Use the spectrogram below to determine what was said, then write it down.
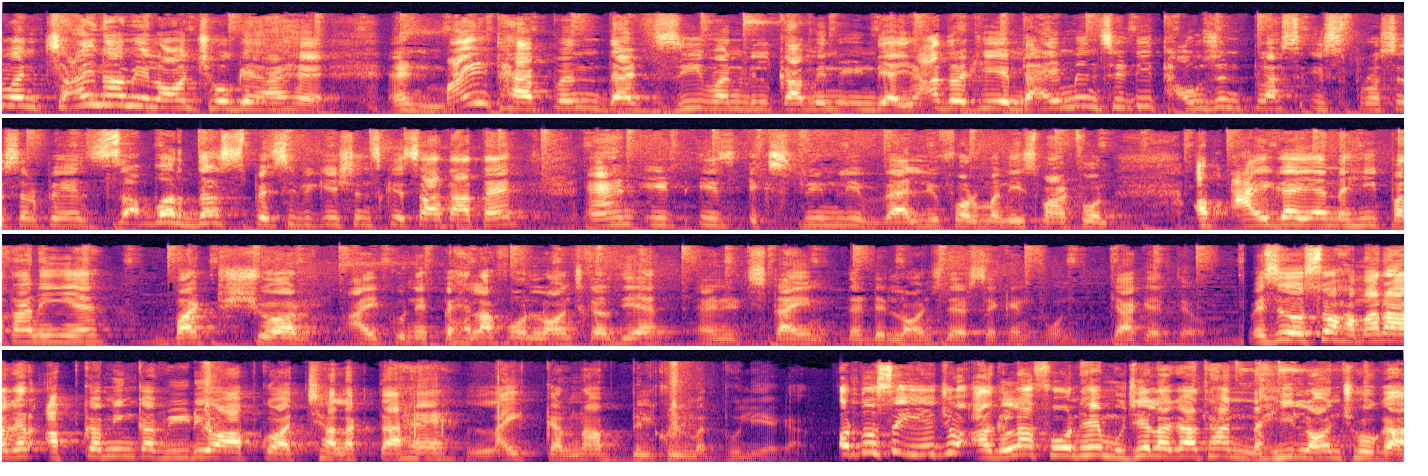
वन चाइना में लॉन्च हो गया है. And might happen that G one will come in India याद रखिए डायमंड सिटी थाउज़ेंड प्लस इस प्रोसेसर पे ज़बरदस्त स्पेसिफिकेशन के साथ आता है. And it is extremely value for money smartphone अब आएगा या नहीं, पता नहीं है बट श्योर आईकू ने पहला फ़ोन लॉन्च कर दिया है and it's time that they launch their second phone क्या कहते हो? वैसे दोस्तों, हमारा अगर अपकमिंग का वीडियो आपको अच्छा लगता है लाइक करना बिल्कुल मत भूलिएगा. और दोस्तों, ये जो अगला फ़ोन है, मुझे लगा था नहीं लॉन्च होगा।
